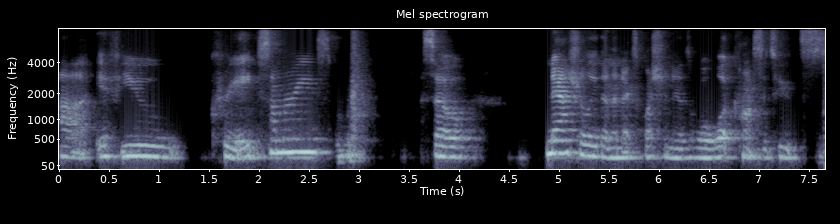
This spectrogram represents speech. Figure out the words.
uh, if you create summaries. So naturally, then the next question is, well, what constitutes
